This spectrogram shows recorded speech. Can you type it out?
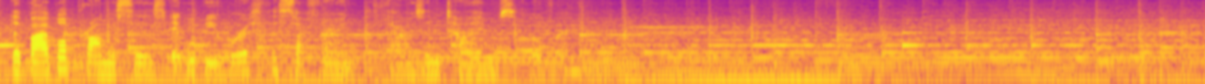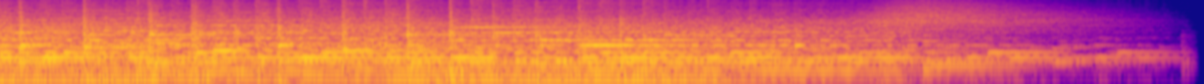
The Bible promises it will be worth the suffering a thousand times over.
